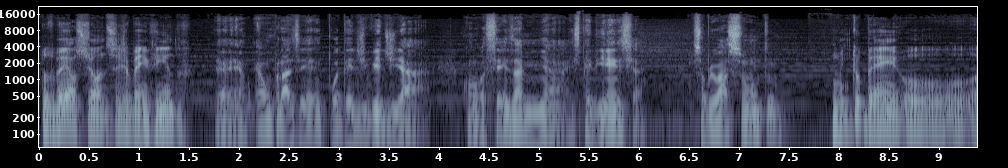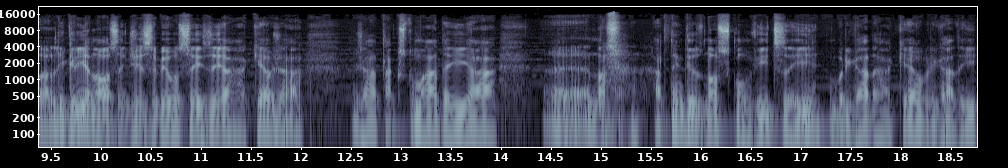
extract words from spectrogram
Tudo bem, Alcione? Seja bem-vindo. É, é um prazer poder dividir a, com vocês a minha experiência sobre o assunto. Muito bem, o, a alegria nossa de receber vocês aí, a Raquel já já está acostumada aí a é, nossa, atender os nossos convites aí. Obrigado, Raquel, obrigado aí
